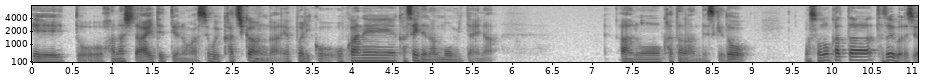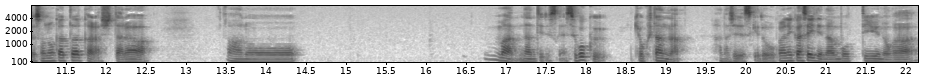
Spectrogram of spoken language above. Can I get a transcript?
えー、っと話した相手っていうのがすごい価値観がやっぱりこうお金稼いでなんぼみたいなあの方なんですけど、まあ、その方例えばですよその方からしたらあのまあなんていうんですかねすごく極端な話ですけどお金稼いでなんぼっていうのが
